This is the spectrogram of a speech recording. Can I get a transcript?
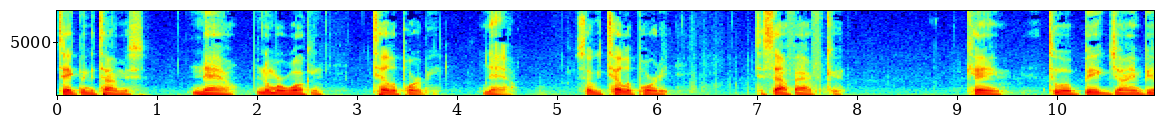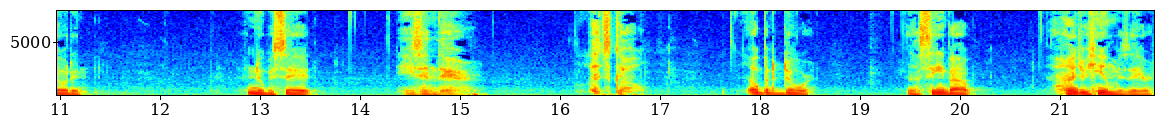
take me to Thomas. Now. No more walking. Teleport me. Now. So we teleported to South Africa. Came to a big giant building. Anubis said, He's in there. Let's go. Open the door. And I seen about a hundred humans there.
